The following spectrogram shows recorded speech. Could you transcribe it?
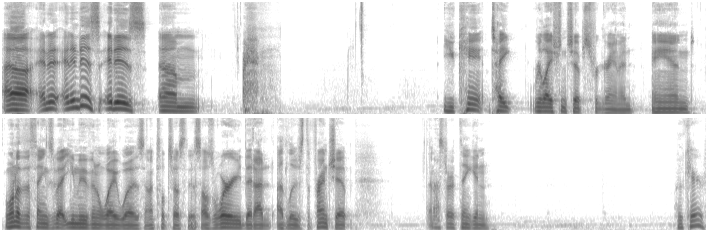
Uh, and it, and it is it is um, you can't take relationships for granted. And one of the things about you moving away was, I told Chelsea this, I was worried that I'd, I'd lose the friendship. And I started thinking, who cares?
